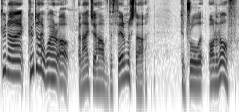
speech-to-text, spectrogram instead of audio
Could I could I wire it up and actually have the thermostat control it on and off?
